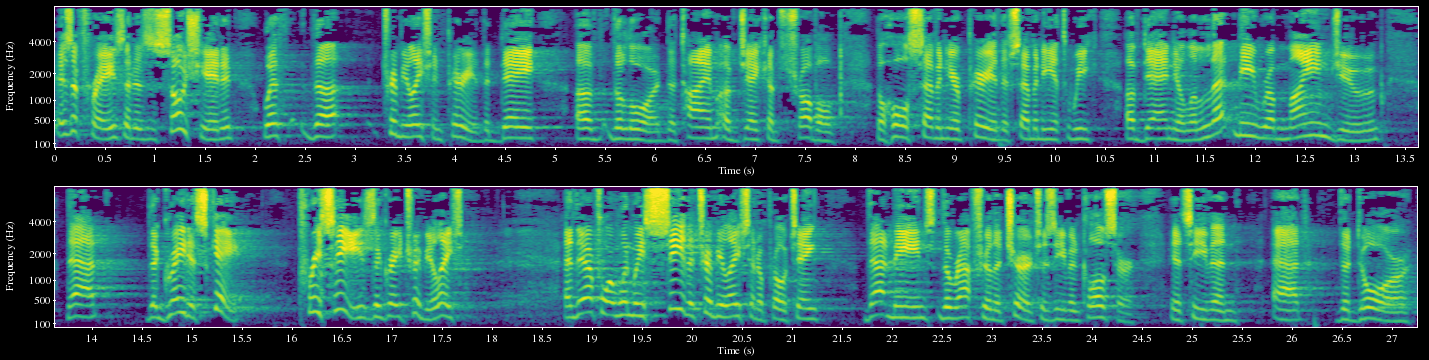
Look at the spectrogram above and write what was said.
is a phrase that is associated with the tribulation period, the day of the Lord, the time of Jacob's trouble, the whole seven year period, the 70th week of Daniel. And let me remind you that the great escape precedes the great tribulation. And therefore, when we see the tribulation approaching, that means the rapture of the church is even closer. It's even at the door.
